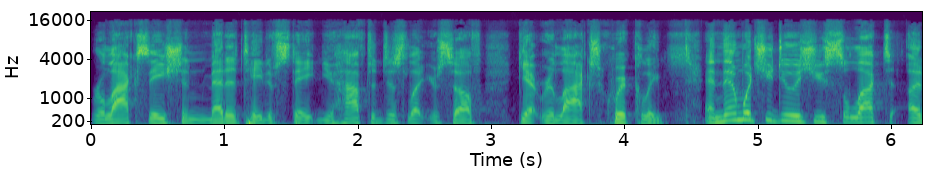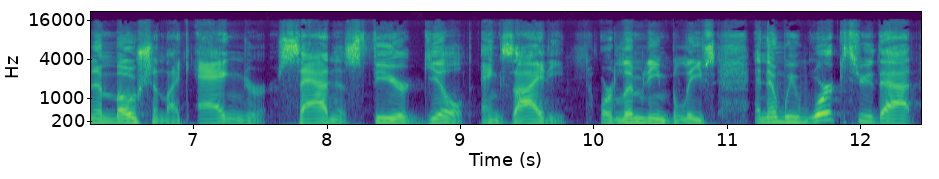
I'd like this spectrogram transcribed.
relaxation meditative state and you have to just let yourself get relaxed quickly. And then what you do is you select an emotion like anger sadness fear guilt anxiety or limiting beliefs. And then we work through that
